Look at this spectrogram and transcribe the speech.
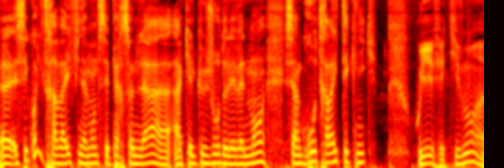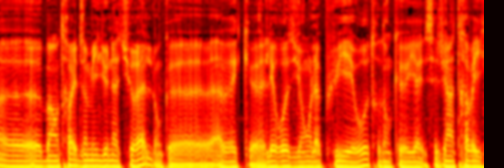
Euh, c'est quoi le travail finalement de ces personnes-là à, quelques jours de l'événement? C'est un gros travail technique? Oui, effectivement. Euh, ben, on travaille dans un milieu naturel, donc avec l'érosion, la pluie et autres. Donc c'est déjà un travail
